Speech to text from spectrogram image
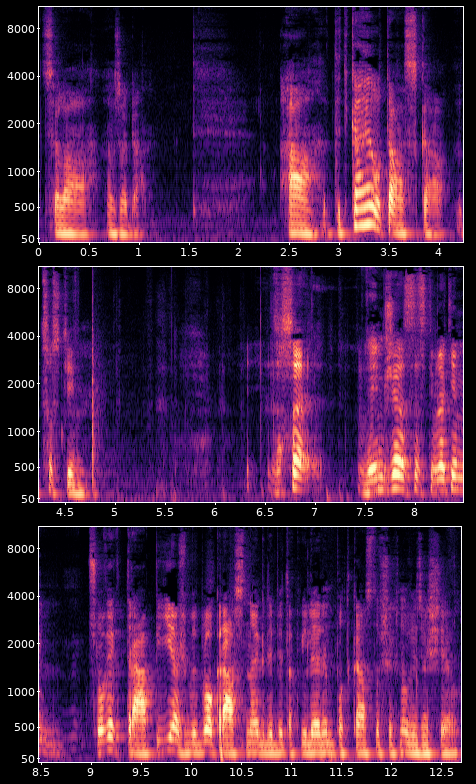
celá řada. A teďka je otázka, co s tím? Zase vím, že se s tím letím člověk trápí, až by bylo krásné, kdyby takový jeden podcast to všechno vyřešil.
